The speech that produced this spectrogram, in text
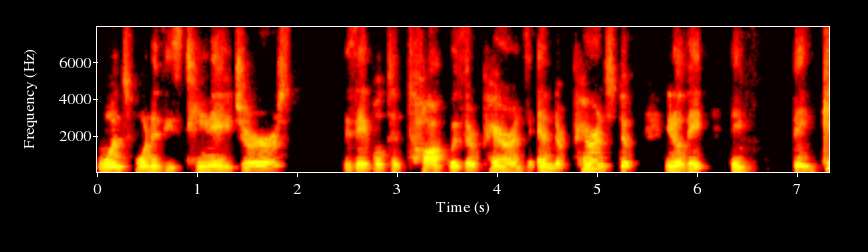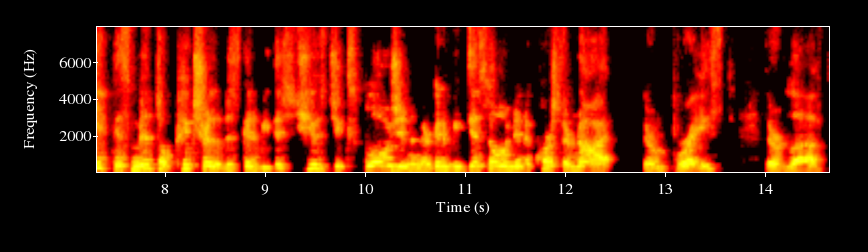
once one of these teenagers is able to talk with their parents and their parents do, you know they they they get this mental picture that it's going to be this huge explosion and they're going to be disowned and of course they're not. They're embraced they're loved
